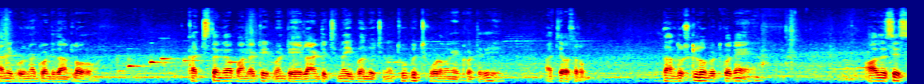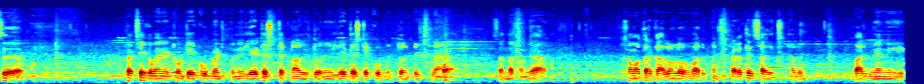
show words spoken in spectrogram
కానీ ఇప్పుడు ఉన్నటువంటి దాంట్లో ఖచ్చితంగా పండ్ల ట్రీట్మెంట్ ఎలాంటి చిన్న ఇబ్బంది వచ్చినా చూపించుకోవడం అనేటువంటిది అత్యవసరం. దాని దృష్టిలో పెట్టుకునే ఆలిసిస్ ప్రత్యేకమైనటువంటి ఎక్విప్మెంట్తోని లేటెస్ట్ టెక్నాలజీతోని లేటెస్ట్ ఎక్విప్మెంట్తో పెట్టిన సందర్భంగా సంవత్సర కాలంలో వారు మంచి ప్రగతిని సాధించినారు. వారికి నేను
